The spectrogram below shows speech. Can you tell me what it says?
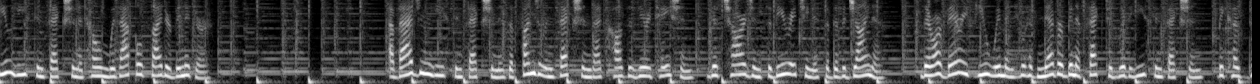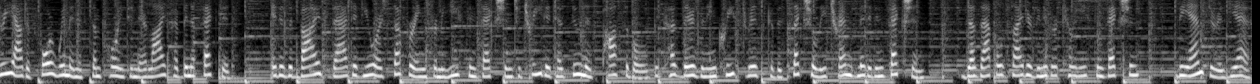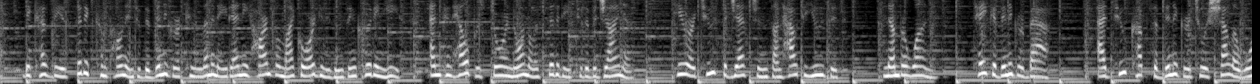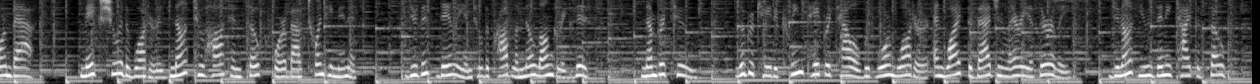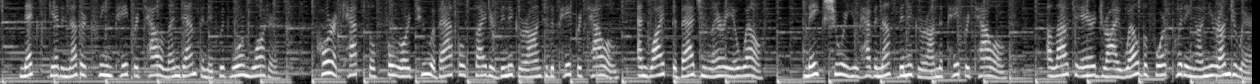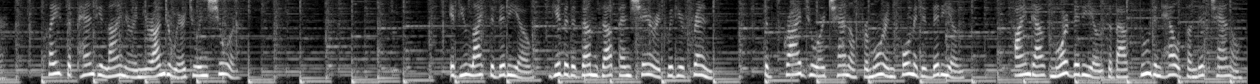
heal yeast infection at home with apple cider vinegar. A vaginal yeast infection is a fungal infection that causes irritation, discharge and severe itchiness of the vagina. There are very few women who have never been affected with a yeast infection because 3 out of 4 women at some point in their life have been affected. It is advised that if you are suffering from a yeast infection to treat it as soon as possible because there's an increased risk of a sexually transmitted infection. Does apple cider vinegar kill yeast infection? The answer is yes, because the acidic component of the vinegar can eliminate any harmful microorganisms including yeast and can help restore normal acidity to the vagina. Here are two suggestions on how to use it. Number 1. Take a vinegar bath. Add 2 cups of vinegar to a shallow warm bath. Make sure the water is not too hot and soak for about 20 minutes. Do this daily until the problem no longer exists. Number 2. Lubricate a clean paper towel with warm water and wipe the vaginal area thoroughly. Do not use any type of soap. Next get another clean paper towel and dampen it with warm water. Pour a capsule full or two of apple cider vinegar onto the paper towel and wipe the vaginal area well. Make sure you have enough vinegar on the paper towel. Allow to air dry well before putting on your underwear. Place a panty liner in your underwear to ensure if you like the video, give it a thumbs up and share it with your friends. Subscribe to our channel for more informative videos. Find out more videos about food and health on this channel.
